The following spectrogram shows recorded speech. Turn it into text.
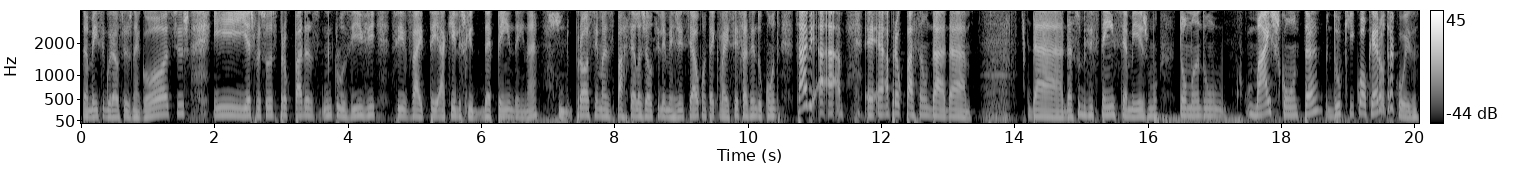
também segurar os seus negócios. E as pessoas preocupadas, inclusive, se vai ter aqueles que dependem, né? Próximas parcelas de auxílio emergencial, quanto é que vai ser, fazendo conta. Sabe a, a, é, a preocupação da, da da, da subsistência mesmo, tomando mais conta do que qualquer outra coisa.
